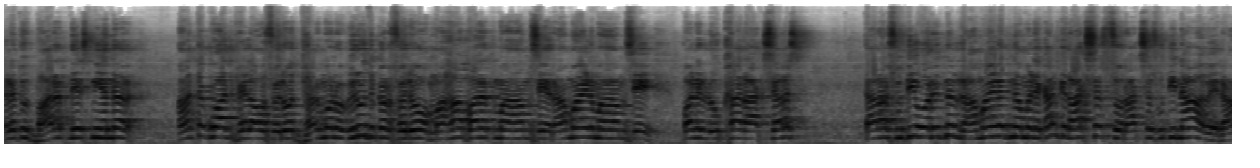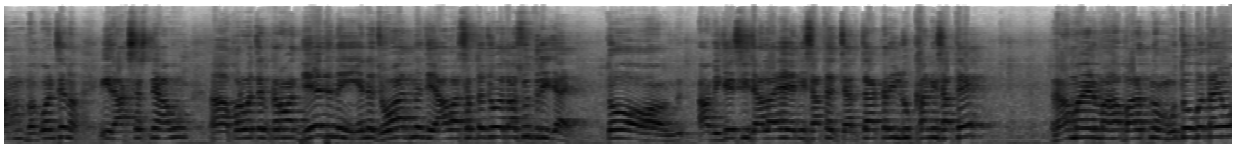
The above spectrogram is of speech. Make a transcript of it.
અને તું ભારત દેશની અંદર આતંકવાદ ફેલાવો છો રહ્યો, ધર્મનો વિરોધ કરશો રહ્યો, મહાભારતમાં આમ છે, રામાયણમાં આમ છે. પણ લુખા રાક્ષસ તારા સુધી ઓરિજિનલ રામાયણ જ ન મળે. કારણ કે રાક્ષસ છો, રાક્ષસ સુધી ના આવે. રામ ભગવાન છે ને, એ રાક્ષસને આવું પ્રવચન કરવા દે જ નહીં. એને જોવા જ નથી. આવા શબ્દ જોવે તો આ સુધરી જાય. તો આ વિજયસિંહ ઝાલાએ એની સાથે ચર્ચા કરી, લુખાની સાથે રામાયણ મહાભારતનો મુદ્દો બતાવ્યો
